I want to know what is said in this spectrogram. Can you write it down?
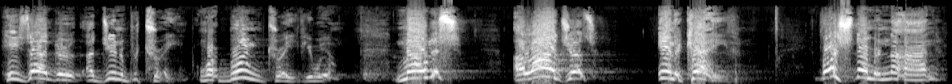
He's under a juniper tree, or a broom tree, if you will. Notice, Elijah's in a cave. Verse number 9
